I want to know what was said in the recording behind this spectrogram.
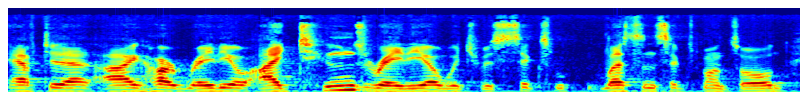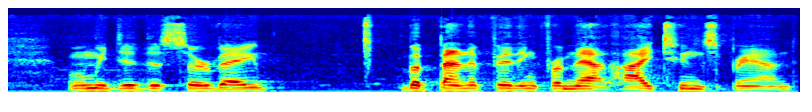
after that, iHeartRadio, iTunes Radio, which was six, less than six months old when we did the survey, but benefiting from that iTunes brand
